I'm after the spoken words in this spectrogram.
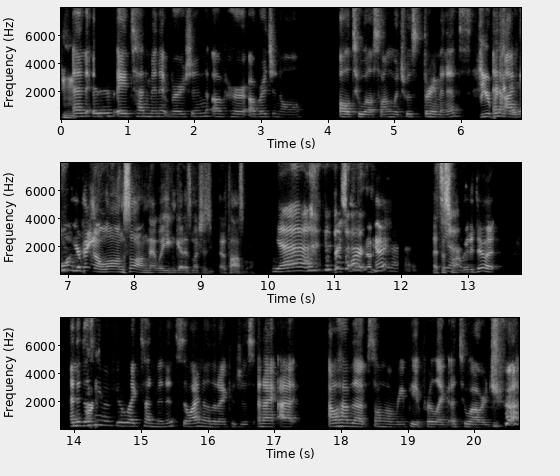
mm-hmm. and it is a 10 minute version of her original all Too Well song, which was three minutes. so you're picking a long, you're picking a long song that way you can get as much as, as possible. Yeah. Very smart, okay. Yeah. That's a Yeah. smart way to do it. And it doesn't even feel like 10 minutes, so I know that I could just and I, I I'll have that song on repeat for like a two hour drive.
